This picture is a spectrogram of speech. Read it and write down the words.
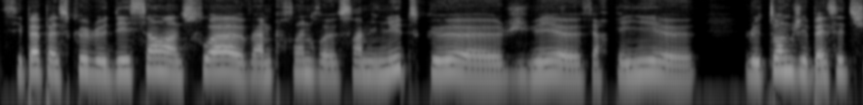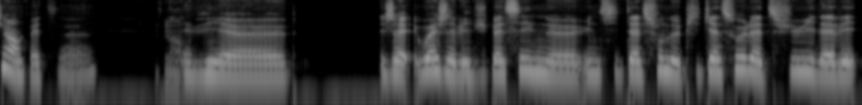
c'est pas parce que le dessin en soi, va me prendre, 5 minutes que, je vais, faire payer, le temps que j'ai passé dessus en fait. Non. Il y avait, heu, j'ai ouais, j'avais vu passer une, une citation de Picasso là-dessus. Il avait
